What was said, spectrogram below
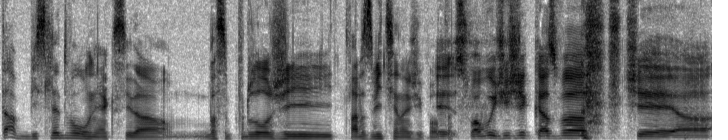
Да, би следвало някакси да, да се продължи това развитие на живота. Е, Славо и Жиже казва, че... А,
